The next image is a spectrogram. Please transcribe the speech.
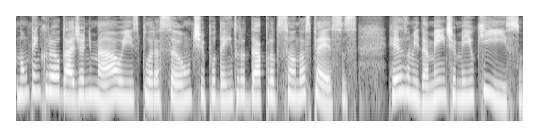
não tem crueldade animal e exploração tipo dentro da produção das peças. Resumidamente é meio que isso.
